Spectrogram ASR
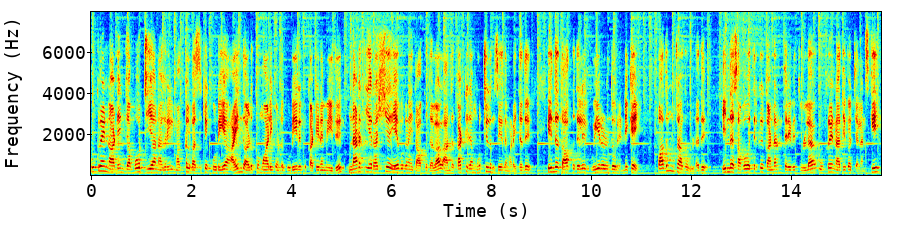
உக்ரைன் நாட்டின் ஜபோர்ஜியா நகரில் மக்கள் வசிக்கக்கூடிய ஐந்து அடுக்குமாடி கொண்ட குடியிருப்பு கட்டிடம் மீது நடத்திய ரஷ்ய ஏவுகணை தாக்குதலால் அந்த கட்டிடம் முற்றிலும் சேதமடைந்தது. இந்த தாக்குதலில் உயிரிழந்தோர் எண்ணிக்கை பதினொன்றாக உள்ளது. இந்த சம்பவத்திற்கு கண்டனம் தெரிவித்துள்ள உக்ரைன் அதிபர் ஜெலன்ஸ்கி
